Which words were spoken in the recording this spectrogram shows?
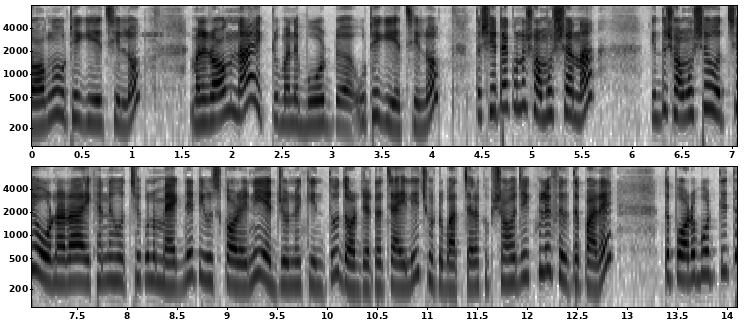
রঙও উঠে গিয়েছিল। মানে রং না, একটু মানে বোর্ড উঠে গিয়েছিল। তো সেটা কোনো সমস্যা না। কিন্তু সমস্যা হচ্ছে ওনারা এখানে হচ্ছে কোনো ম্যাগনেট ইউজ করেনি, এর জন্য কিন্তু দরজাটা চাইলেই ছোট বাচ্চারা খুব সহজেই খুলে ফেলতে পারে। তো পরবর্তীতে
